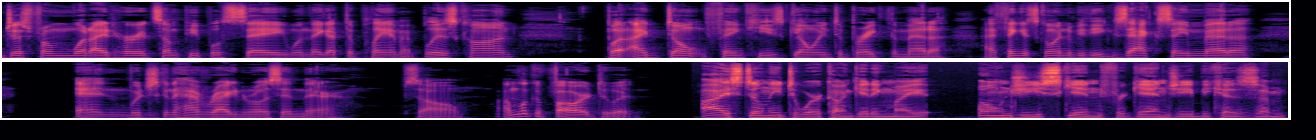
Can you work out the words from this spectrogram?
just from what I'd heard some people say when they got to play him at BlizzCon, but I don't think he's going to break the meta. I think it's going to be the exact same meta and we're just gonna have Ragnaros in there. So I'm looking forward to it. I still need to work on getting my Oni skinned for Genji because I'm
